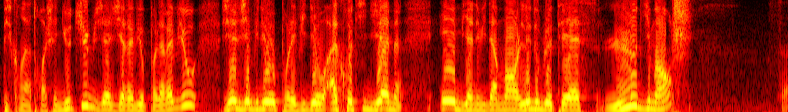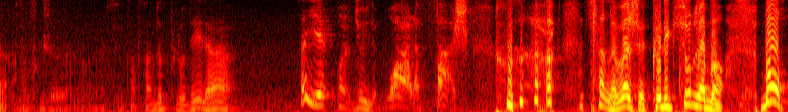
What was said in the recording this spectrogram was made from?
puisqu'on a trois chaînes YouTube, GLG Review pour les reviews, GLG Vidéo pour les vidéos à quotidienne et bien évidemment les WTS le dimanche. Ça, c'est en train d'uploader là. Ça y est, oh Dieu, il est... oh, la vache la vache, connexion de la mort. Bon,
